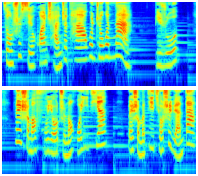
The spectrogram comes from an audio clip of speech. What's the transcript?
总是喜欢缠着他问这问那，比如：为什么蜉蝣只能活一天？为什么地球是圆的？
